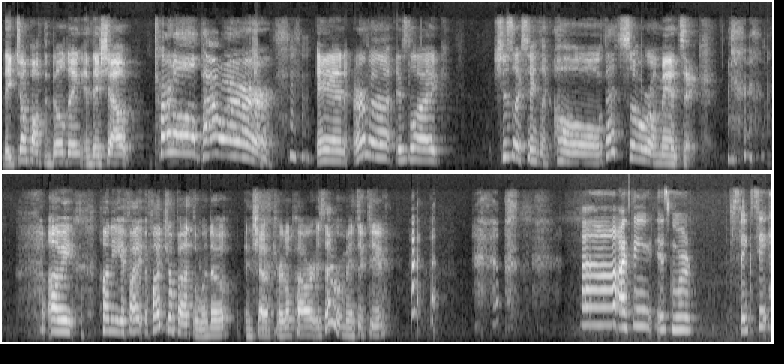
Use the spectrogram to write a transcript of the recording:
They jump off the building and they shout, "Turtle power!" and Irma is like, she's like saying like, "Oh, that's so romantic." I mean, honey, if I if I jump out the window and shout turtle power, is that romantic to you? Uh, I think it's more sexy.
